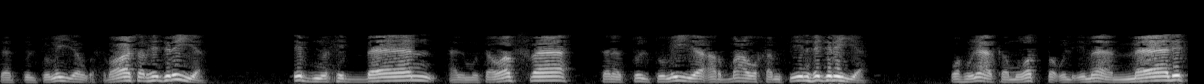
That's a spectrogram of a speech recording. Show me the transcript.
سنة 311 هجرية. ابن حبان المتوفى سنة 354 هجرية. وهناك موطأ الإمام مالك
